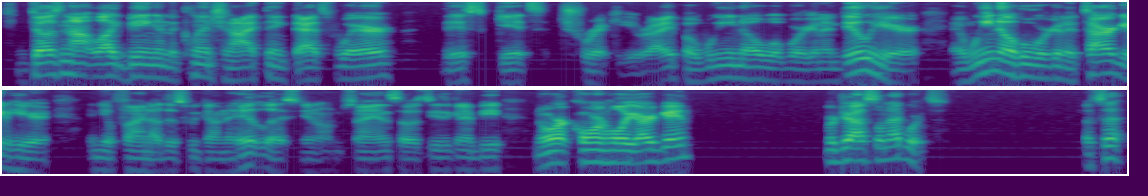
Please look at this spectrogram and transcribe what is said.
She does not like being in the clinch, and I think that's where this gets tricky, right? But we know what we're gonna do here, and we know who we're gonna target here and you'll find out this week on the hit list. You know what I'm saying? So it's either going to be Nora Cornhole Yard Game or Joselyne Edwards. That's it.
